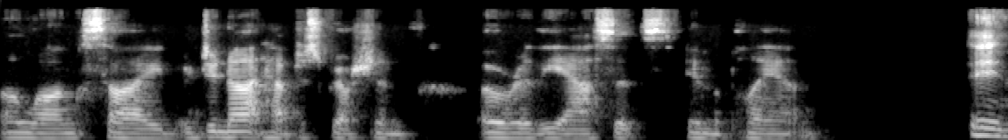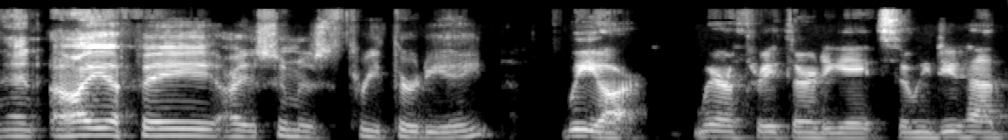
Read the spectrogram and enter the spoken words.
alongside or do not have discretion over the assets in the plan. And an IFA, I assume, is 338? We are. We're 338. So we do have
